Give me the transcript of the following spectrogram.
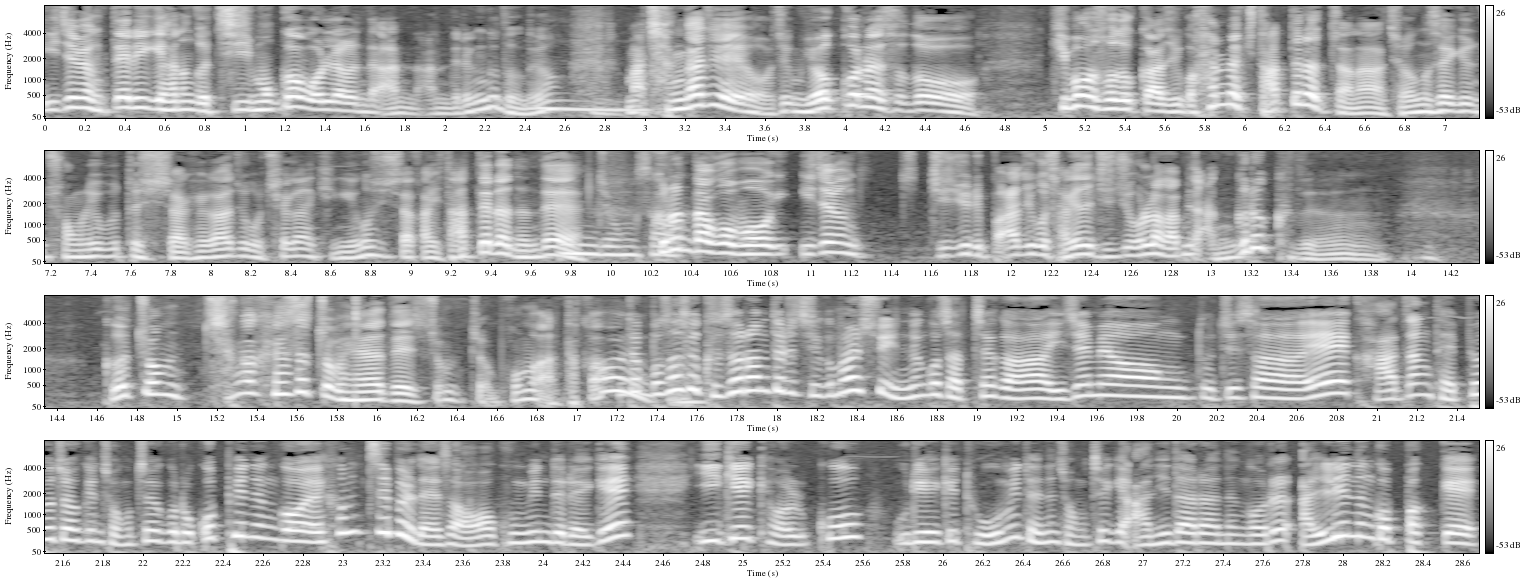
이재명 때리기 하는 거지못 가고 올려는데 안, 안 되는 거거든요. 음. 마찬가지예요. 지금 여권에서도 기본소득 가지고 한 명씩 다 때렸잖아. 정세균 총리부터 시작해가지고 최근에 김경수 시작까지 다 때렸는데 김종서. 그런다고 뭐 이재명 지지율이 빠지고 자기들 지지율 올라가면 안 그렇거든. 그거 좀 생각해서 좀 해야 돼. 좀, 좀 보면 안타까워요. 근데 뭐 사실 그 사람들이 지금 할 수 있는 것 자체가 이재명 도지사의 가장 대표적인 정책으로 꼽히는 거에 흠집을 내서 국민들에게 이게 결코 우리에게 도움이 되는 정책이 아니다라는 거를 알리는 것밖에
